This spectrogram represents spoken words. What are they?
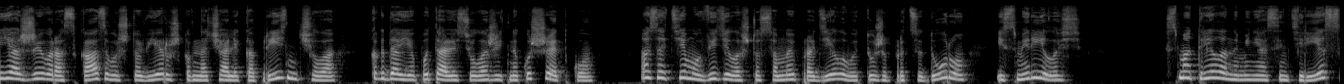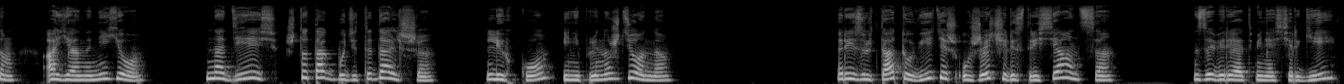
Я живо рассказываю, что Верушка вначале капризничала, когда ее пытались уложить на кушетку, а затем увидела, что со мной проделывают ту же процедуру, и смирилась. Смотрела на меня с интересом, а я на нее. Надеюсь, что так будет и дальше. Легко и непринужденно. Результат увидишь уже через три сеанса, заверяет меня Сергей,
